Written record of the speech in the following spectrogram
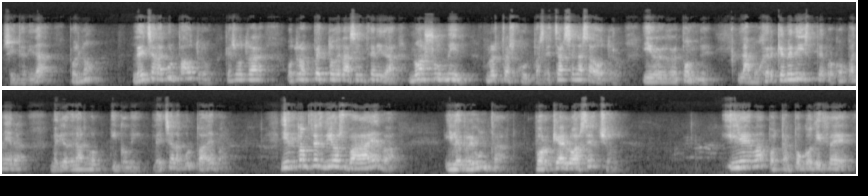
sinceridad, pues no, le echa la culpa a otro, que es otro aspecto de la sinceridad, no asumir nuestras culpas, echárselas a otro. Y le responde, la mujer que me diste por compañera me dio del árbol y comí. Le echa la culpa a Eva. Y entonces Dios va a Eva y le pregunta, ¿por qué lo has hecho? Y Eva pues tampoco dice,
